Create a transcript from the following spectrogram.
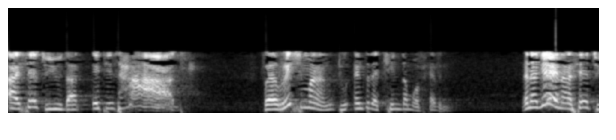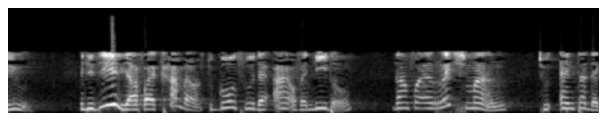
I say to you that it is hard for a rich man to enter the kingdom of heaven. And again I say to you, it is easier for a camel to go through the eye of a needle than for a rich man to enter the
